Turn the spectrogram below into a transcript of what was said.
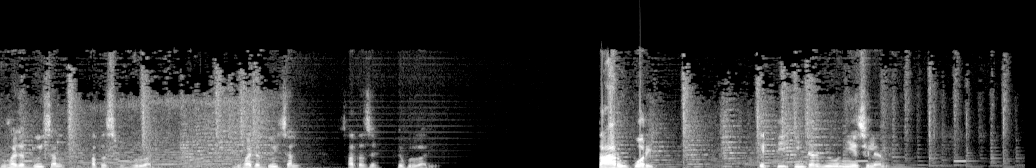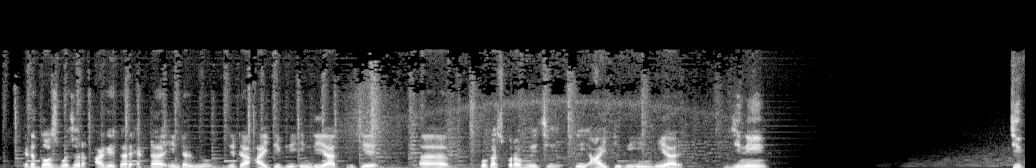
দু হাজার দুই সাল সাতাশে ফেব্রুয়ারি দু হাজার দুই সাল সাতাশে ফেব্রুয়ারি। তার উপরে একটি ইন্টারভিউ নিয়েছিলেন। এটা দশ বছর আগেকার একটা ইন্টারভিউ যেটা আইটিভি ইন্ডিয়া থেকে প্রকাশ করা হয়েছে। এই আইটিভি ইন্ডিয়ার যিনি চিফ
